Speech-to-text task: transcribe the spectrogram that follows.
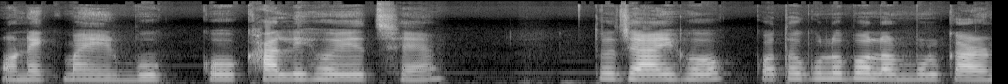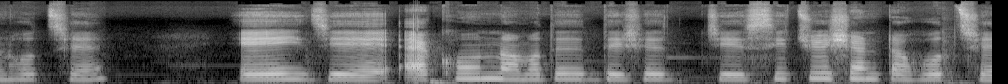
অনেক মায়ের বুকও খালি হয়েছে। তো যাই হোক, কথাগুলো বলার মূল কারণ হচ্ছে এই যে এখন আমাদের দেশের যে সিচুয়েশানটা হচ্ছে,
